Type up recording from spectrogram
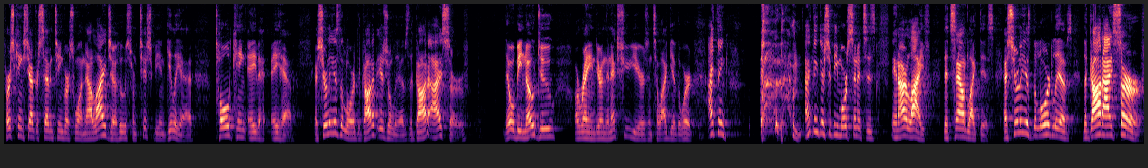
1 Kings chapter 17, verse 1. Now Elijah, who was from Tishbe in Gilead, told King Ahab, As surely as the Lord, the God of Israel, lives, the God I serve, there will be no dew or rain during the next few years until I give the word. I think, I think there should be more sentences in our life that sound like this As surely as the Lord lives, the God I serve.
